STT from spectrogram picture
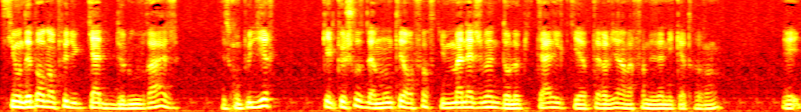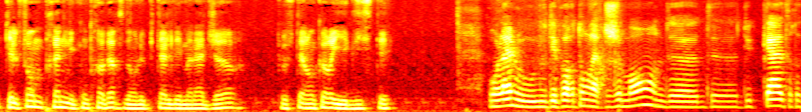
Si on déborde un peu du cadre de l'ouvrage, est-ce qu'on peut dire quelque chose de la montée en force du management dans l'hôpital qui intervient à la fin des années 80 Et quelle forme prennent les controverses dans l'hôpital des managers? Peuvent-elles encore y exister? Bon, là, nous, nous débordons largement du cadre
